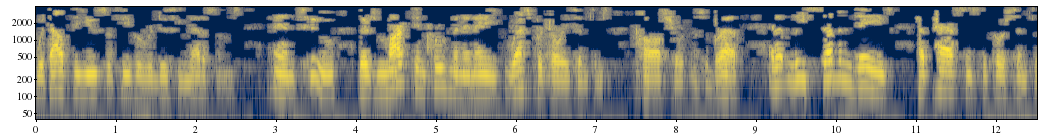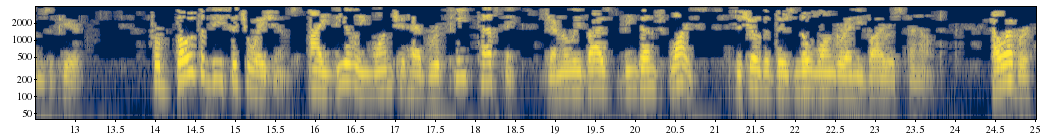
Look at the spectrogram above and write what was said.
without the use of fever-reducing medicines. And two, there's marked improvement in any respiratory symptoms, cough, shortness of breath, and at least seven days have passed since the first symptoms appeared. For both of these situations, ideally one should have repeat testing, generally advised being done twice, to show that there's no longer any virus found. However,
